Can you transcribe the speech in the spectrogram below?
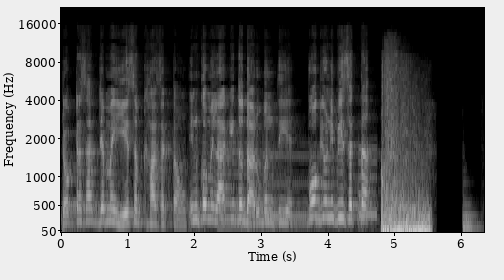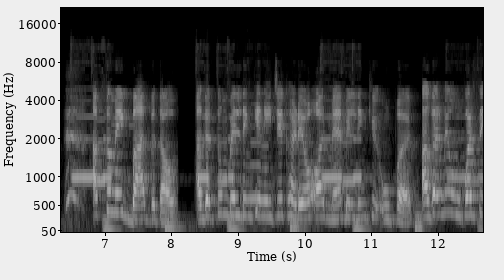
डॉक्टर साहब जब मैं ये सब खा सकता हूँ इनको मिला के तो दारू बनती है। वो क्यों नहीं पी सकता? अब तुम एक बात बताओ अगर तुम बिल्डिंग के नीचे खड़े हो और मैं बिल्डिंग के ऊपर अगर मैं ऊपर से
